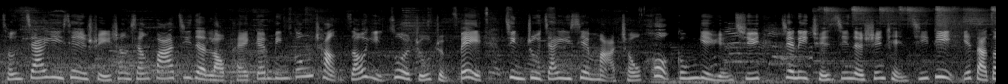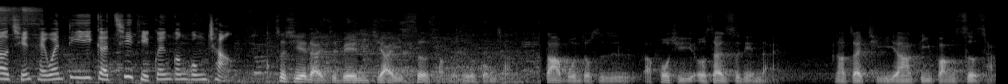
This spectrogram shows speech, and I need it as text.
从嘉义县水上乡发机的老牌干冰工厂早已做足准备，进驻嘉义县马稠后工业园区，建立全新的生产基地，也打造全台湾第一个气体观光工厂。这些来这边嘉义设厂的这个工厂，大部分都是啊过去二三十年来，那在其他地方设厂，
